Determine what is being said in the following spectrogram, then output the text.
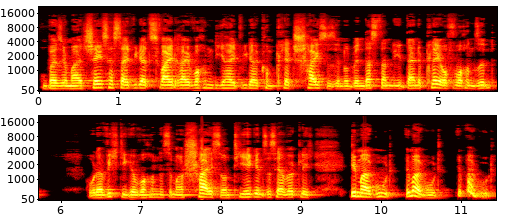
Und bei Jamar Chase hast du halt wieder zwei, drei Wochen, die halt wieder komplett scheiße sind. Und wenn das dann die, deine Playoff-Wochen sind, oder wichtige Wochen, ist immer scheiße. Und T. Higgins ist ja wirklich immer gut, immer gut, immer gut.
